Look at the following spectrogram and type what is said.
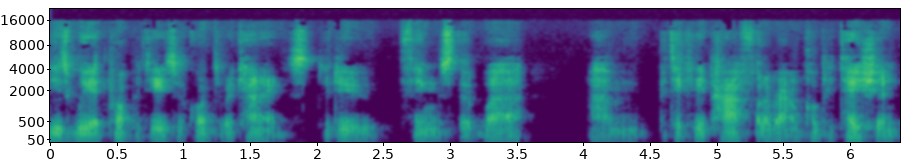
these weird properties of quantum mechanics to do things that were um, particularly powerful around computation.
